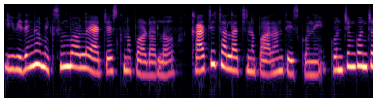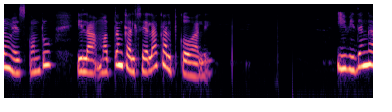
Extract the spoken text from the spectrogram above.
ఈ విధంగా మిక్సింగ్ బౌల్లో యాడ్ చేసుకున్న పౌడర్లో కాచి చల్లార్చిన పాలను తీసుకొని కొంచెం కొంచెం వేసుకుంటూ ఇలా మొత్తం కలిసేలా కలుపుకోవాలి. ఈ విధంగా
